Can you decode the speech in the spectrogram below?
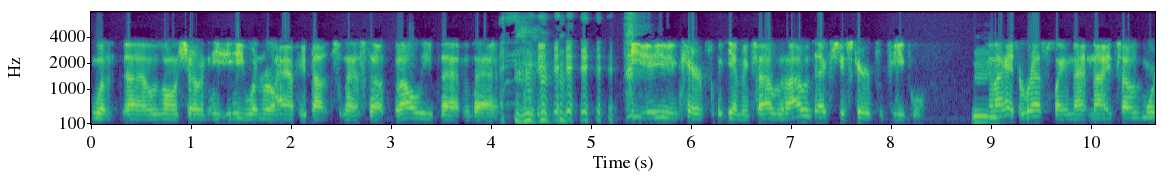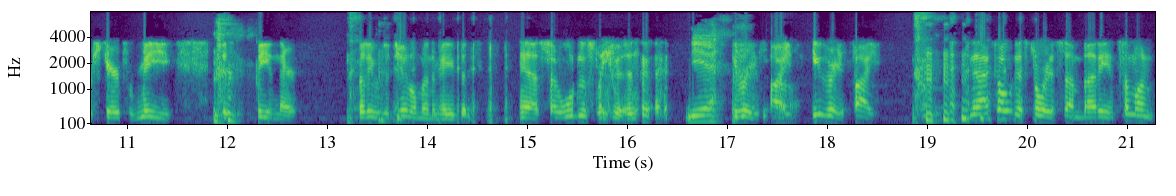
was was, uh, was on the show and he he wasn't real happy about some of that stuff. But I'll leave that to that. he, he didn't care for the gimmicks. I was I was actually scared for people, Mm. and I had to wrestle him that night, so I was more scared for me just being there. But he was a gentleman to me. But yeah, so we'll just leave it. yeah, He was ready to fight. He was ready to fight. and then I told this story to somebody, and someone,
